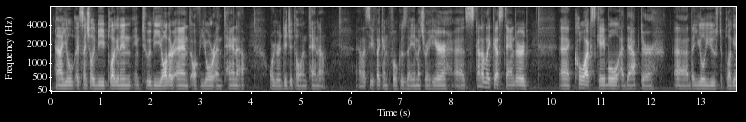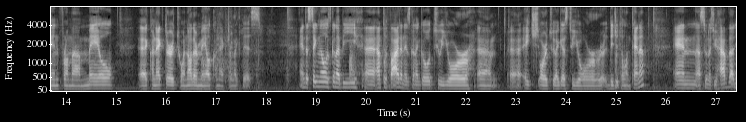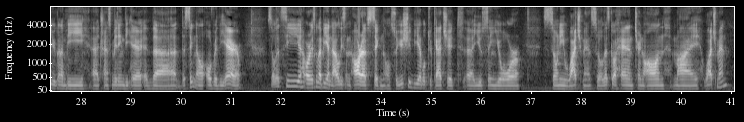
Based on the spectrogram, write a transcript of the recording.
Uh, you'll essentially be plugging in into the other end of your antenna or your digital antenna. And let's see if I can focus the image right here. Uh, it's kind of like a standard coax cable adapter that you'll use to plug in from a male a connector to another male connector like this. And the signal is going to be uh, amplified and it's going to go to your um, uh, H or to I guess to your digital antenna. And as soon as you have that, you're going to be uh, transmitting the air the the signal over the air. So let's see, or it's going to be an, at least an RF signal. So you should be able to catch it uh, using your Sony Watchman. So let's go ahead and turn on my Watchman.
